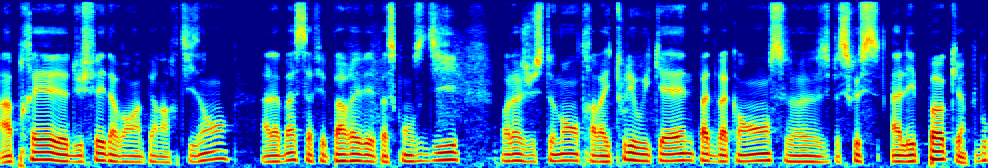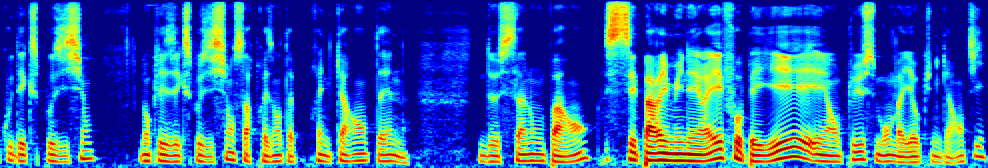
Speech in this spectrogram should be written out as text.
Après, du fait d'avoir un père artisan, à la base, ça fait pas rêver parce qu'on se dit, voilà, justement, on travaille tous les week-ends, pas de vacances, parce que à l'époque, beaucoup d'expositions. Donc les expositions, ça représente à peu près une quarantaine de salons par an. C'est pas rémunéré, il faut payer et en plus, bon bah il y a aucune garantie.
